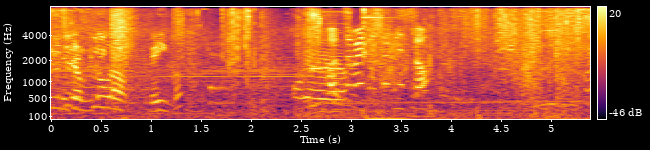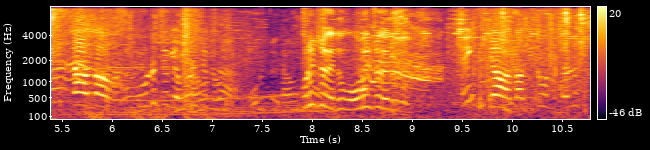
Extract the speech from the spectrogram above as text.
겐지랑 위도우랑 메인가? 어 나 나 오른쪽에 오른쪽에 오른쪽에 누구 오른쪽에 누구 엥? 야나 위도우한테 잘렸어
